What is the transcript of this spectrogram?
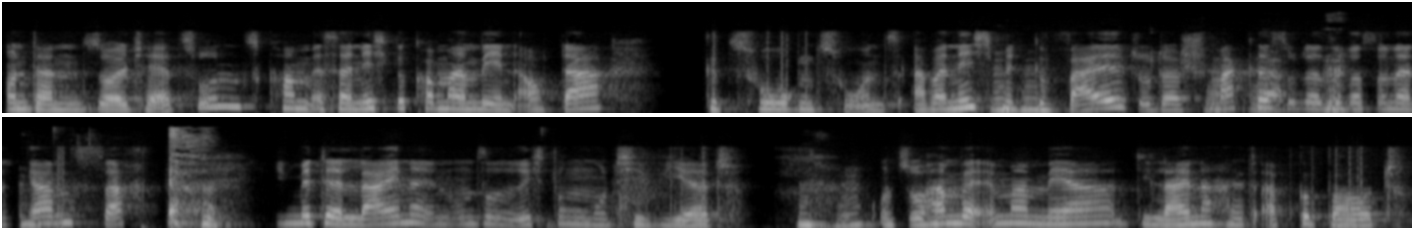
und dann sollte er zu uns kommen. Ist er nicht gekommen, haben wir ihn auch da gezogen zu uns. Aber nicht mhm. mit Gewalt oder Schmackes ja, ja. oder sowas, sondern ganz sacht, ihn mit der Leine in unsere Richtung motiviert. Mhm. Und so haben wir immer mehr die Leine halt abgebaut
